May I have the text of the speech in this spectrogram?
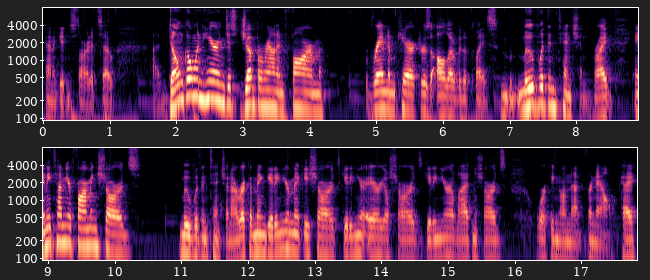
kind of getting started. So uh, don't go in here and just jump around and farm random characters all over the place. M move with intention, right? Anytime you're farming shards, move with intention. I recommend getting your Mickey shards, getting your Ariel shards, getting your Aladdin shards, working on that for now, okay?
